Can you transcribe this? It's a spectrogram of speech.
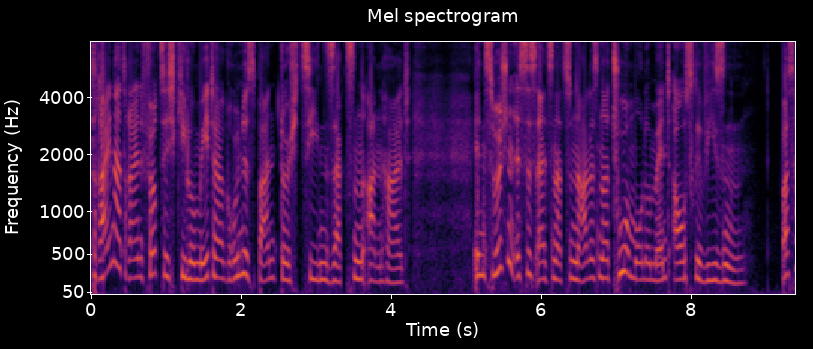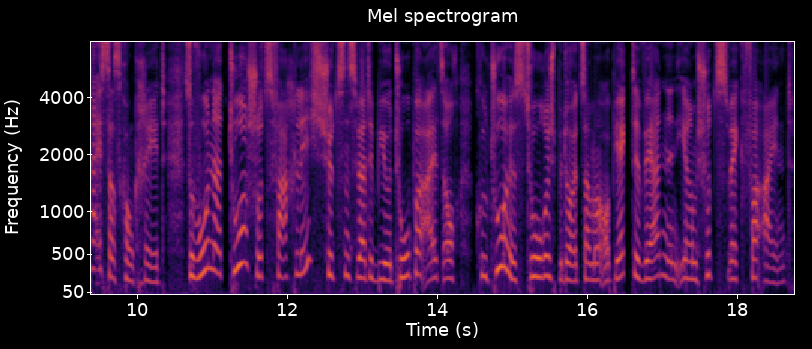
343 Kilometer grünes Band durchziehen Sachsen-Anhalt. Inzwischen ist es als nationales Naturmonument ausgewiesen. Was heißt das konkret? Sowohl naturschutzfachlich schützenswerte Biotope als auch kulturhistorisch bedeutsame Objekte werden in ihrem Schutzzweck vereint.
